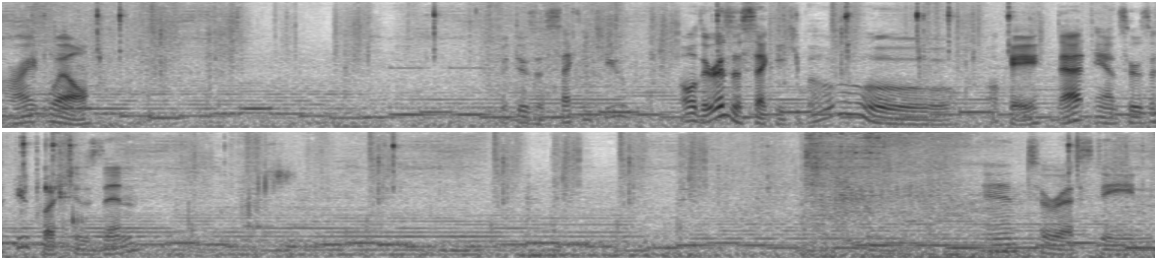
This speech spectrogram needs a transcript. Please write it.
Alright, well. Wait, there's a second cube? Oh, there is a second cube! Oh, okay, that answers a few questions then. Interesting.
